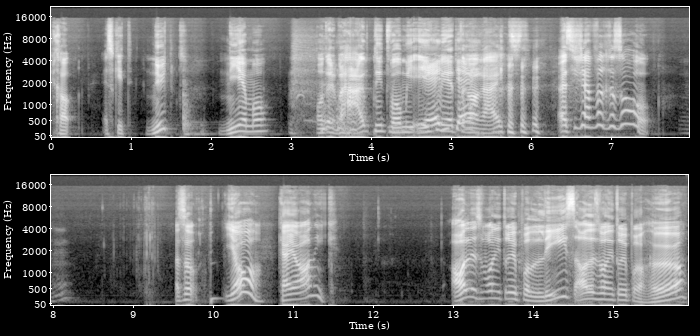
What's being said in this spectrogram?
Ich hab, es gibt nichts, niemand und überhaupt nicht, was mich irgendwie daran reizt. Es ist einfach so. Also, ja, keine Ahnung. Alles, was ich darüber lese, alles, was ich darüber höre,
